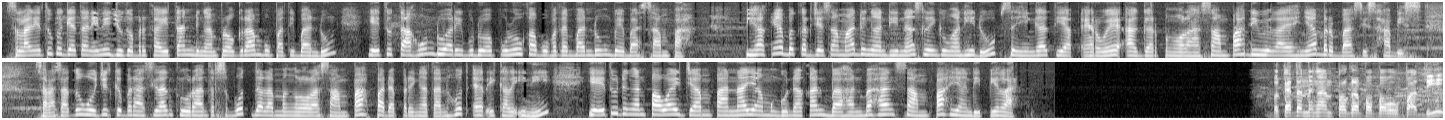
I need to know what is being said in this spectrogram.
Selain itu, kegiatan ini juga berkaitan dengan program Bupati Bandung, yaitu tahun 2020 Kabupaten Bandung Bebas Sampah. Pihaknya bekerja sama dengan Dinas Lingkungan Hidup sehingga tiap RW agar pengolahan sampah di wilayahnya berbasis habis. Salah satu wujud keberhasilan kelurahan tersebut dalam mengelola sampah pada peringatan HUT RI kali ini, yaitu dengan pawai jampana yang menggunakan bahan-bahan sampah yang dipilah. Berkaitan dengan program Bapak Bupati,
